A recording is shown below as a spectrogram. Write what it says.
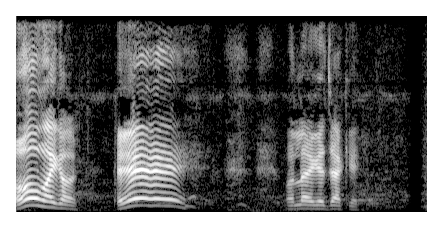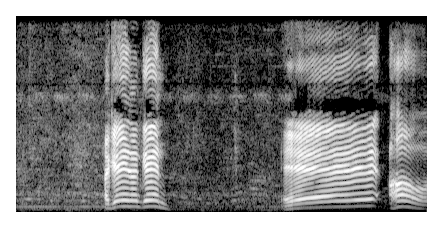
ਓ ਮਾਈ ਗॉड ਏ! ਉਹ ਲੈ ਕੇ ਚੱਕ ਕੇ। ਅਗੇਨ ਅਗੇਨ ਏ ਆਓ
